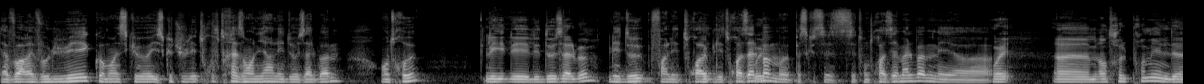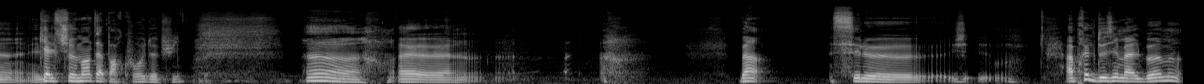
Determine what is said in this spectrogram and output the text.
d'avoir évolué. Comment est-ce que est-ce que tu les trouves très en lien les deux albums entre eux? Les, les, les, deux albums? Les deux, enfin les trois, les trois albums, parce que c'est ton troisième album, mais. Euh, oui. Euh, entre le premier et le. Quel chemin t'as parcouru depuis? Ah. Ben c'est le. Après le deuxième album,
